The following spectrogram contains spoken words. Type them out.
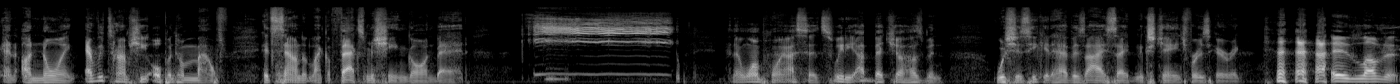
and annoying. Every time she opened her mouth, it sounded like a fax machine gone bad. And at one point, I said, "Sweetie, I bet your husband wishes he could have his eyesight in exchange for his hearing." I loved it.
